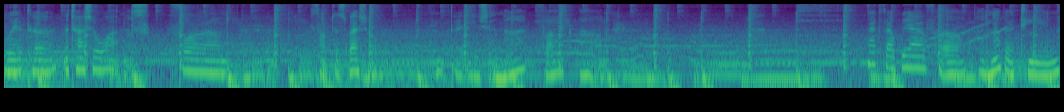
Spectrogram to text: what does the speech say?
with uh, Natasha Watts for um, something special that you should not fuck up. Next up, we have uh, another team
